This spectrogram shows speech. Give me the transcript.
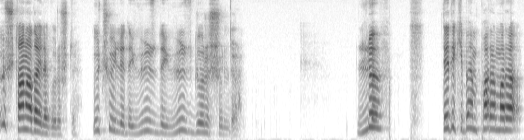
Üç tane adayla görüştü. Üçüyle de yüzde yüz görüşüldü. Löw dedi ki ben para mara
